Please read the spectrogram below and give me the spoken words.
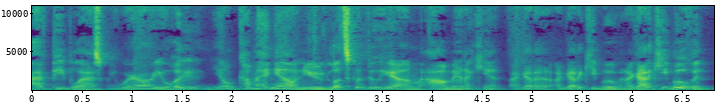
I have people ask me, "Where are you? What, you don't come hang out and you let's go do here." I'm, oh man, I can't. I gotta, I gotta keep moving. I gotta keep moving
